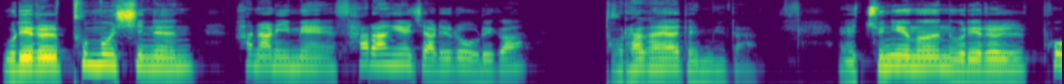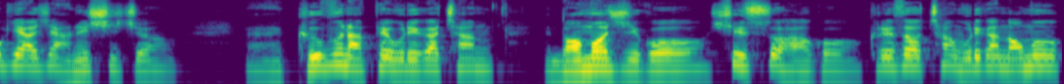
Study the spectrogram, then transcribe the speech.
우리를 품으시는 하나님의 사랑의 자리로 우리가 돌아가야 됩니다. 주님은 우리를 포기하지 않으시죠. 그분 앞에 우리가 참 넘어지고 실수하고 그래서 참 우리가 너무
